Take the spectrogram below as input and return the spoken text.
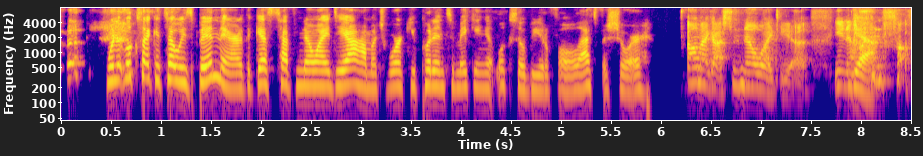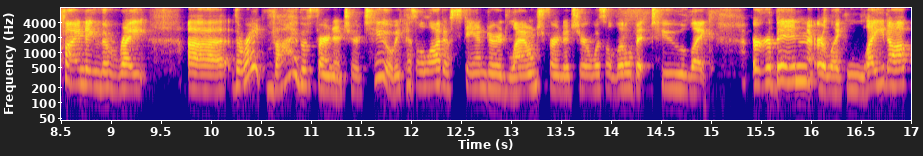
when it looks like it's always been there, the guests have no idea how much work you put into making it look so beautiful. That's for sure. Oh my gosh, no idea. You know, yeah. finding the right uh, the right vibe of furniture too, because a lot of standard lounge furniture was a little bit too like urban or like light up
